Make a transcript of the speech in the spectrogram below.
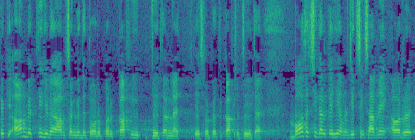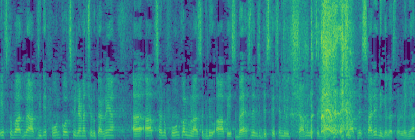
ਕਿਉਂਕਿ ਆਮ ਵਿਅਕਤੀ ਜਿਹੜਾ ਆਮ ਸੰਗਤ ਦੇ ਤੌਰ ਉੱਪਰ ਕਾਫੀ ਚੇਤਨ ਹੈ, ਇਸ ਵਕਤ ਕਾਫੀ ਸੁਚੇਤ ਹੈ। ਬਹੁਤ ਅੱਛੀ ਗੱਲ ਕਹੀ ਅਮਰਜੀਤ ਸਿੰਘ ਸਾਹਿਬ ਨੇ ਔਰ ਇਸ ਤੋਂ ਬਾਅਦ ਮੈਂ ਆਪ ਜੀ ਦੇ ਫੋਨ ਕਾਲਸ ਵੀ ਲੈਣਾ ਸ਼ੁਰੂ ਕਰ ਰਿਹਾ ਅ, ਆਪ ਸਾਨੂੰ ਫੋਨ ਕਾਲ ਮਿਲਾ ਸਕਦੇ ਹੋ ਆਪ ਇਸ ਬਹਿਸ ਦੇ ਵਿੱਚ ਡਿਸਕਸ਼ਨ ਦੇ ਵਿੱਚ ਸ਼ਾਮਲ ਹੋ ਸਕਦੇ ਹੋ ਆਪਨੇ ਸਾਰੇ ਦੀ ਗੱਲਾਂ ਸੁਣ ਲਈਆਂ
